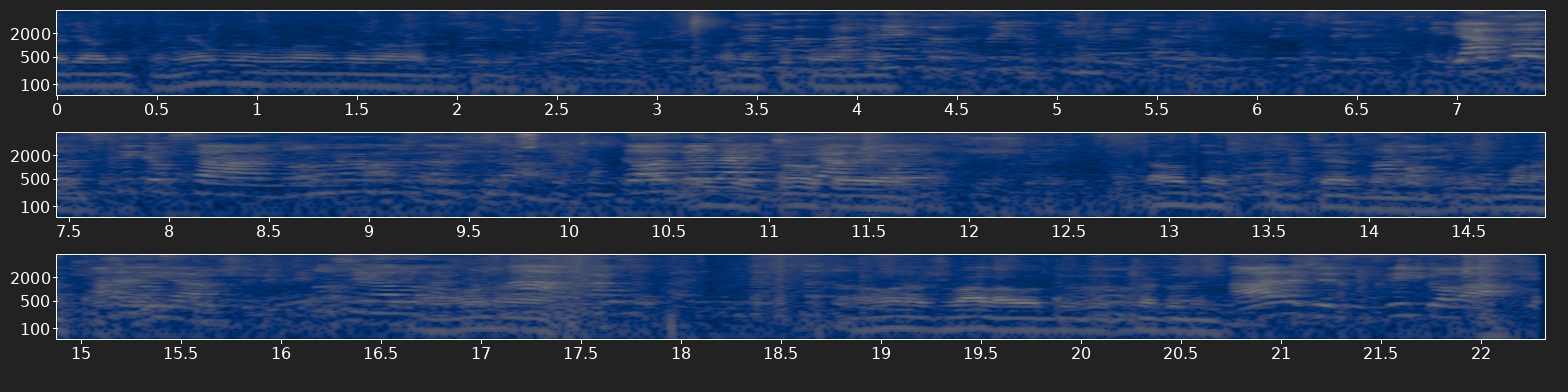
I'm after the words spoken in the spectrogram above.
kad ja odem kod njegu, onda je volala da se igra sa njom. Ona je kupovala neki Ja bih volio da se slikam sa Anom. Kao dve najveće Kao da je- prijatelje. kao da je princeza iz Monaka. A ona, a ona žvala od Žagodina. Ana će se slika ovako.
